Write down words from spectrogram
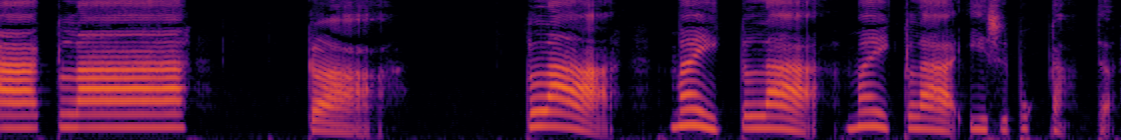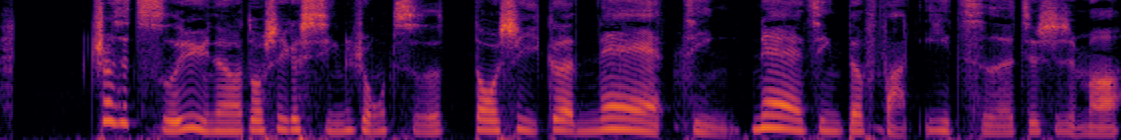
อากล้ากล้ากล้า ไม่กล้าไม่กล้า意是不敢的。这些词语呢，都是一个形容词，都是一个内劲。内劲的反义词就是什么？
